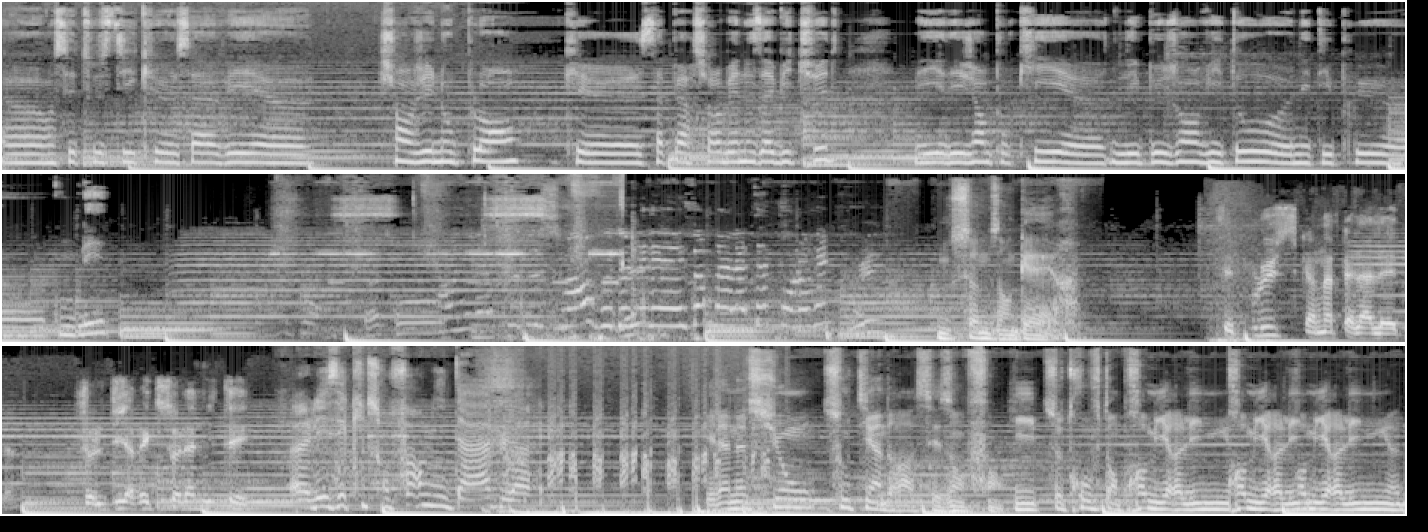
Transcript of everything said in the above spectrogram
on s'est tous dit que ça avait changé nos plans, que ça perturbait nos habitudes, mais il y a des gens pour qui les besoins vitaux n'étaient plus comblés. Nous sommes en guerre. C'est plus qu'un appel à l'aide. Je le dis avec solennité. Euh, les équipes sont formidables. Et la nation soutiendra ces enfants qui se trouvent en première ligne, première ligne, première ligne.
